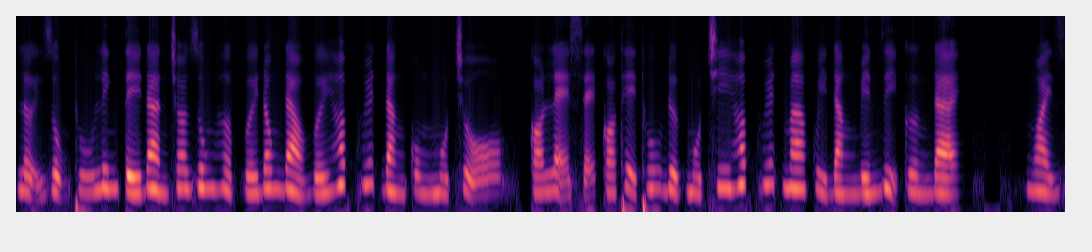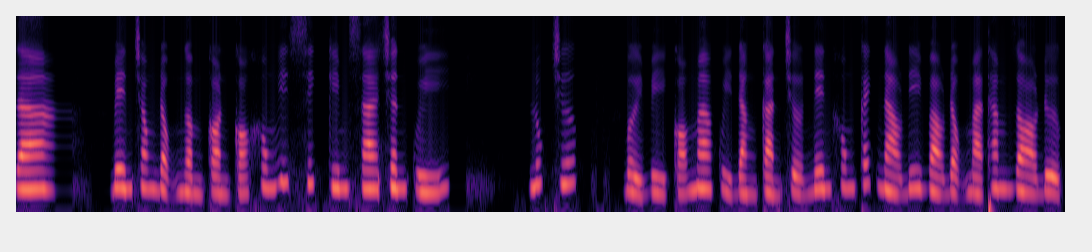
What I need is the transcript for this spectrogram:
lợi dụng thú linh tế đàn cho dung hợp với đông đảo với hấp huyết đằng cùng một chỗ, có lẽ sẽ có thể thu được một chi hấp huyết ma quỷ đằng biến dị cường đại. Ngoài ra, bên trong động ngầm còn có không ít xích kim sa chân quý. Lúc trước, bởi vì có ma quỷ đằng cản trở nên không cách nào đi vào động mà thăm dò được,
